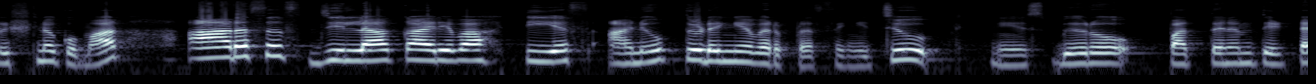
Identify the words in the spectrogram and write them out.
Krishnakumar R S S ജില്ലാ കാര്യവാഹ് ടി എസ് അനൂപ് തുടങ്ങിയവർ പ്രസംഗിച്ചു. News bureau Pathanamthitta.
